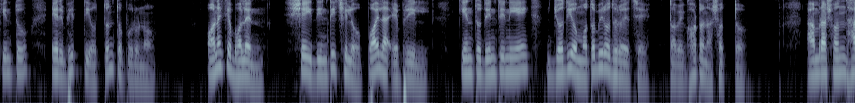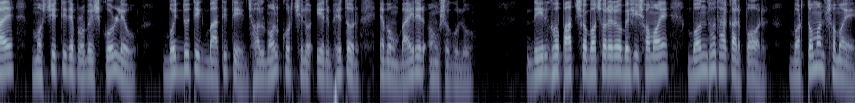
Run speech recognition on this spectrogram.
কিন্তু এর ভিত্তি অত্যন্ত পুরনো। অনেকে বলেন, সেই দিনটি ছিল পয়লা এপ্রিল, কিন্তু দিনটি নিয়ে যদিও মতবিরোধ রয়েছে, তবে ঘটনা সত্য। আমরা সন্ধ্যায় মসজিদটিতে প্রবেশ করলেও বৈদ্যুতিক বাতিতে ঝলমল করছিল এর ভেতর এবং বাইরের অংশগুলো। দীর্ঘ পাঁচশো বছরেরও বেশি সময় বন্ধ থাকার পর বর্তমান সময়ে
